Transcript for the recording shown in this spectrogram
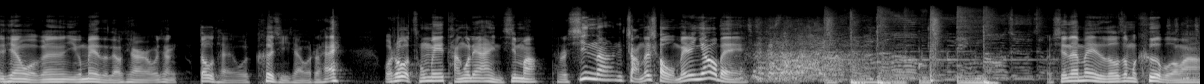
那天我跟一个妹子聊天，我想逗她，我客气一下，我说：“哎，我说我从没谈过恋爱，你信吗？”她说：“信呢，你长得丑，没人要呗。”现在妹子都这么刻薄吗？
